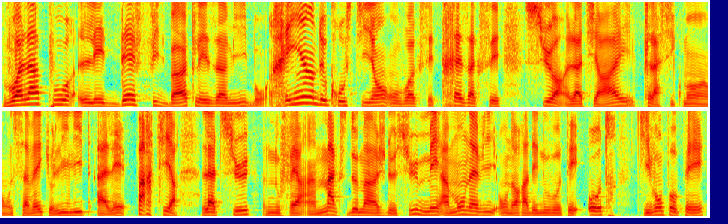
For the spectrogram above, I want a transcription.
Voilà pour les dev feedback, les amis. Bon, rien de croustillant. On voit que c'est très axé sur l'attirail. Classiquement, hein, on le savait que Lilith allait partir là-dessus, nous faire un max de dessus. Mais à mon avis, on aura des nouveautés autres qui vont popper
